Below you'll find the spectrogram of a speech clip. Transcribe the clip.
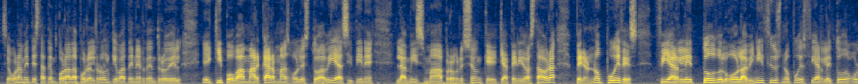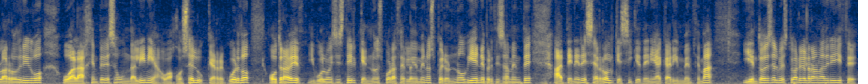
Seguramente esta temporada, por el rol que va a tener dentro del equipo, va a marcar más goles todavía si tiene la misma progresión que ha tenido hasta ahora. Pero no puedes fiarle todo el gol a Vinicius, no puedes fiarle todo el gol a Rodrigo o a la gente de segunda línea, o a José Lu, que recuerdo otra vez, y vuelvo a insistir, que no es por hacerle de menos, pero no viene precisamente a tener ese rol que sí que tenía Karim Benzema. Y entonces el vestuario del Real Madrid dice,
